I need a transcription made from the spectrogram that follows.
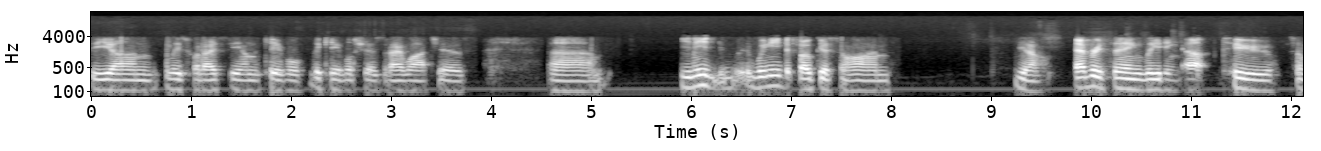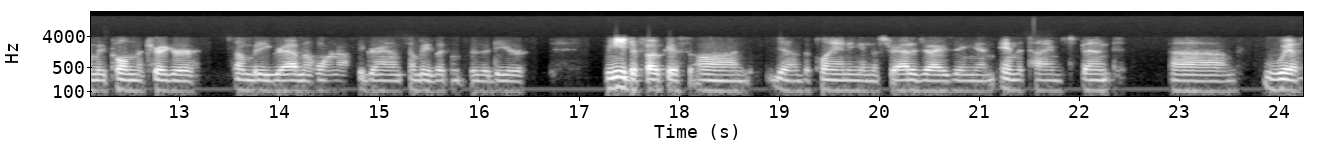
see on at least what I see on the cable the cable shows that I watch is um, you need we need to focus on you know everything leading up to somebody pulling the trigger, somebody grabbing a horn off the ground, somebody looking for the deer. We need to focus on you know the planning and the strategizing and, and the time spent um, with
